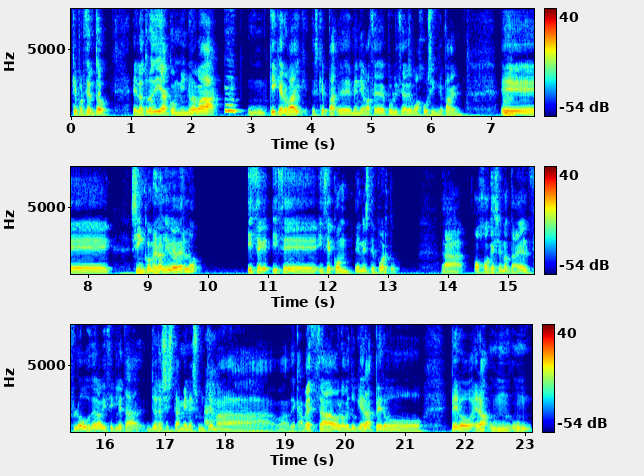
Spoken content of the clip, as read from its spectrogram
Que por cierto, el otro día con mi nueva Kicker Bike, es que eh, me niego a hacer publicidad de Wahoo sin que paguen. Mm. Eh, sin comerlo ni beberlo, hice, hice, hice com en este puerto ojo que se nota, ¿eh? el flow de la bicicleta. Yo no sé si también es un tema de cabeza o lo que tú quieras, pero, pero era un,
